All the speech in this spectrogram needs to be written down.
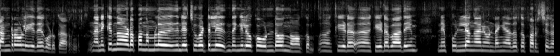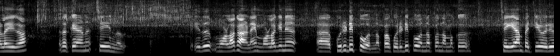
കൺട്രോൾ ചെയ്തേ കൊടുക്കാറുള്ളൂ. നനയ്ക്കുന്നതോടൊപ്പം നമ്മൾ ഇതിന്റെ ചുവട്ടിൽ എന്തെങ്കിലുമൊക്കെ ഉണ്ടോ എന്ന് നോക്കും കീട കീടബാധയും പിന്നെ പുല്ലെങ്ങാനും ഉണ്ടെങ്കിൽ അതൊക്കെ പറിച്ച് കളയുക. ഇതൊക്കെയാണ് ചെയ്യുന്നത്. ഇത് മുളകാണേ. മുളകിന് കുരുടിപ്പ് വന്നു. അപ്പോൾ കുരുടിപ്പ് വന്നപ്പോൾ നമുക്ക് ചെയ്യാൻ പറ്റിയ ഒരു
